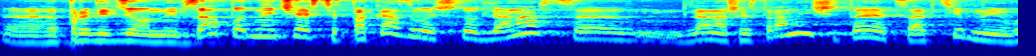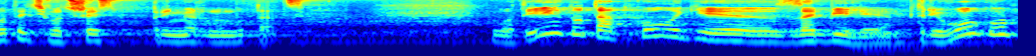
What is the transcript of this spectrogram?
э, проведенные в западной части, показывают, что для нас, для нашей страны считаются активными вот эти вот шесть примерно мутаций. Вот. И тут онкологи забили тревогу.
